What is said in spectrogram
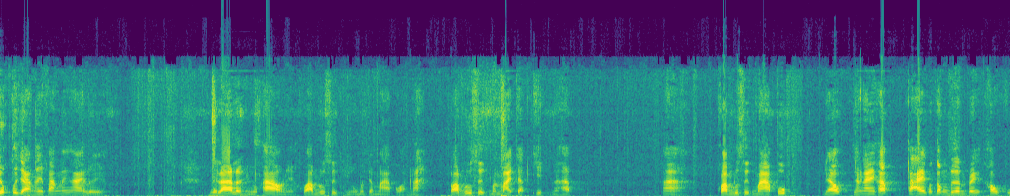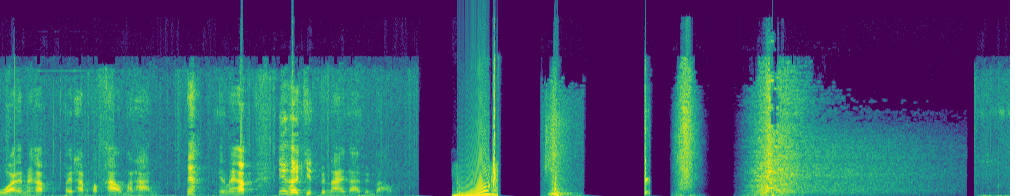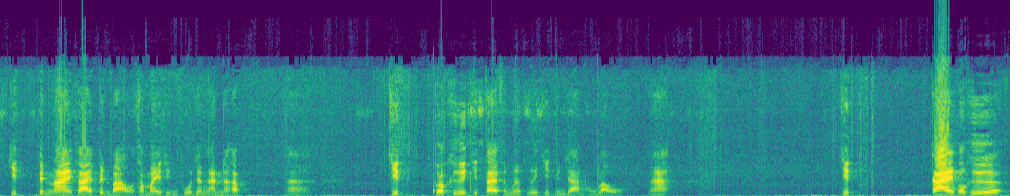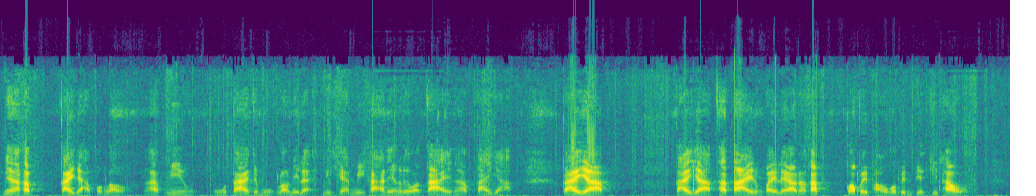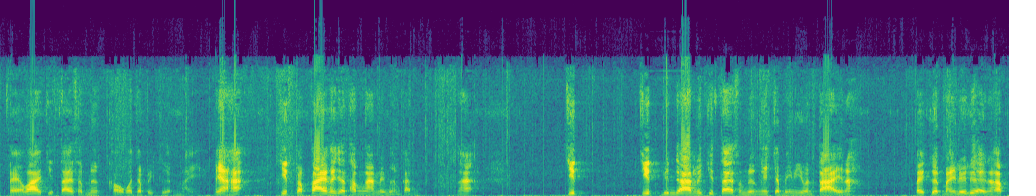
ยกตัวอย่างให้ฟังง่าย ๆ เลย เวลาเราหิวข้าวเนี่ยความรู้สึกหิวมันจะมาก่อนนะ ความรู้สึกมันมาจากจิตนะครับอ่าความรู้สึกมาปุ๊บ แล้วยังไงครับกายก็ต้องเดินไปเข้าครัวใช่ไหมครับ ไปทำกับข้าวมาทาน เนี่ยเห็นไหมครับ นี่เคยจิตเป็นนายกายเป็นเบาจิตเป็นนายกายเป็นเบาทำไมถึงพูดอย่างนั้นนะครับ อ่า จิตก็คือจิตใต้สำนึกหรือจิตวิญญาณของเรานะฮะจิตกายก็คือเนี่ยครับกายหยาบของเรานะครับ มีหูตาจมูกเรานี่แหละ มีแขนมีขาเนี่ยเขาเรียกว่ากายนะครับ กายหยาบ กายหยาบ กายหยาบถ้าตายลงไปแล้วนะครับ ก็ไปเผาก็เป็นเพียงขี้เท่า แต่ว่าจิตใต้สำนึกเขาก็จะไปเกิดใหม่ เนี่ยฮะจิตกับกายเขาจะทำงานไม่เหมือนกันนะฮะจิต จิตวิญญาณหรือจิตใต้สำนึกนี่จะไม่มีวันตายนะ ไปเกิดใหม่เรื่อยๆนะครับ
